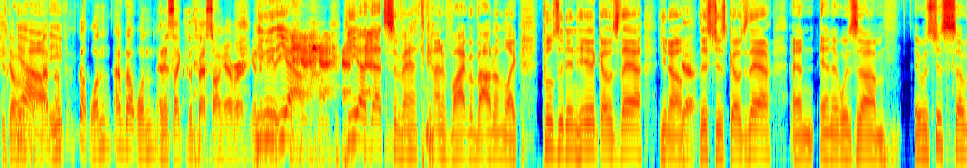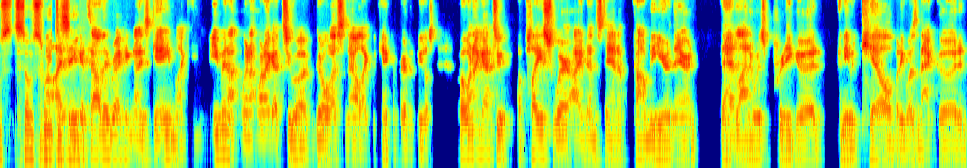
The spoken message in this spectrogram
He's going, yeah, I've, he, I've, got one. I've got one. And it's like the best song ever. You know he, yeah. he had that Savant kind of vibe about him, like pulls it in here, goes there, you know, yeah. this just goes there. And, and it was, um, it was just so, so sweet well, to I see. I think it's how they recognize game. Like even uh, when I, when I got to a good old SNL, like we can't compare to the Beatles, but when I got to a place where I had done stand up comedy here and there and the headliner was pretty good and he would kill, but he wasn't that good. And,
